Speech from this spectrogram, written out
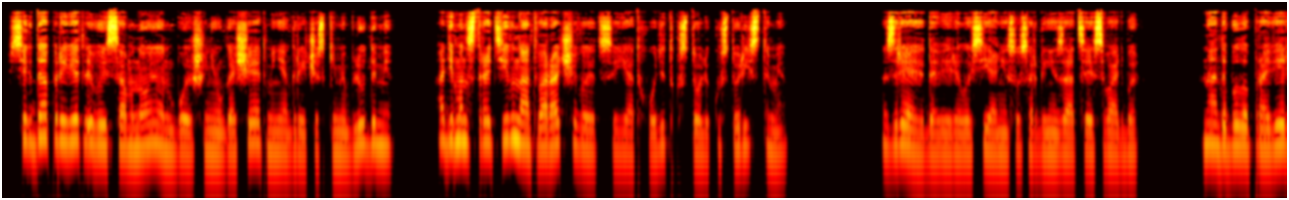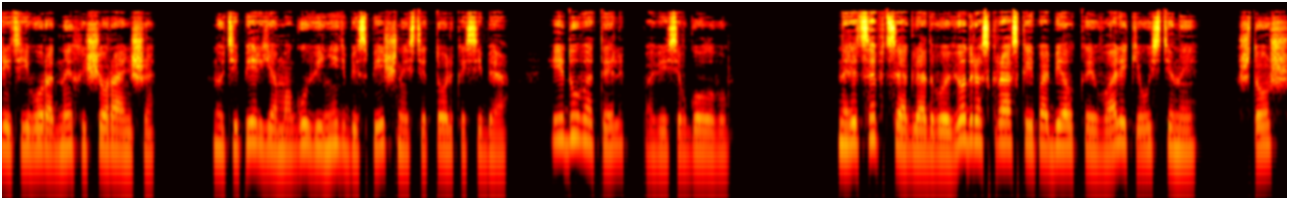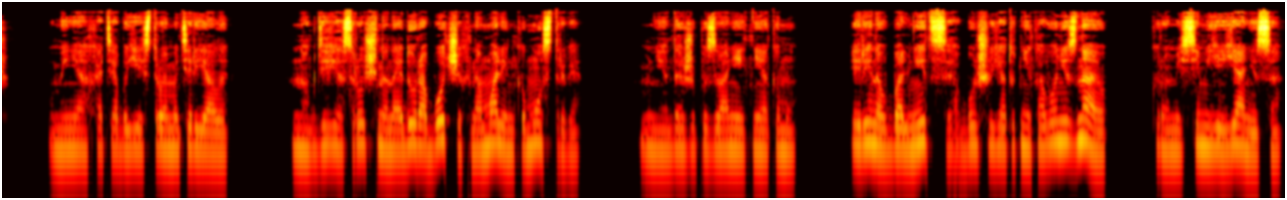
Всегда приветливый со мной, он больше не угощает меня греческими блюдами, а демонстративно отворачивается и отходит к столику с туристами. Зря я доверилась Янису с организацией свадьбы. Надо было проверить его родных еще раньше, но теперь я могу винить беспечности только себя. И иду в отель, повесив голову. На рецепции оглядываю ведра с краской и побелкой, валики у стены. Что ж, у меня хотя бы есть стройматериалы. Но где я срочно найду рабочих на маленьком острове? Мне даже позвонить некому. Ирина в больнице, а больше я тут никого не знаю, кроме семьи Яниса.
